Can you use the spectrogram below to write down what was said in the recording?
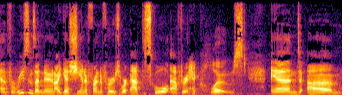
and for reasons unknown, I guess she and a friend of hers were at the school after it had closed. And um,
